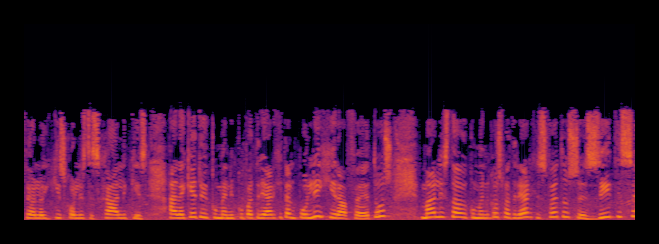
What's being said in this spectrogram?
Θεολογικής Σχολής της Χάλκης αλλά και του Οικουμενικού Πατριάρχη ήταν πολύ χειρά φέτος. Μάλιστα ο Οικουμενικός Πατριάρχης φέτος ζήτησε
